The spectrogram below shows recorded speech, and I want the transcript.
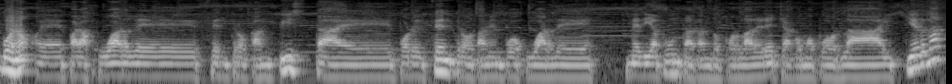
bueno, eh, para jugar de centrocampista eh, por el centro, también puede jugar de media punta, tanto por la derecha como por la izquierda.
